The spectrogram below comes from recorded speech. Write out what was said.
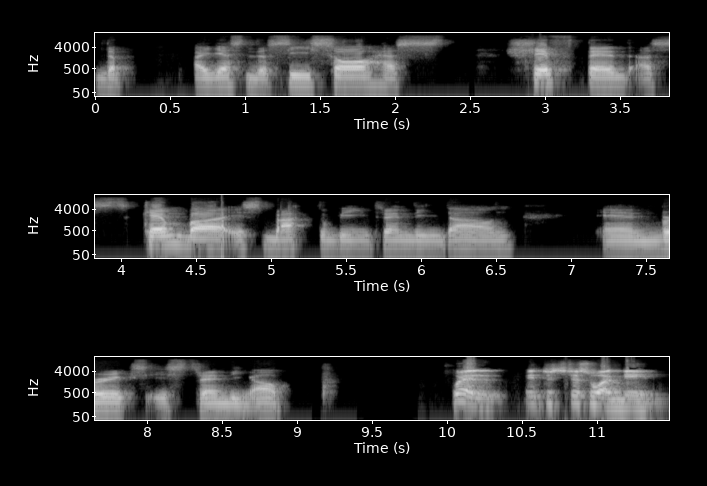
the I guess the seesaw has shifted as Kemba is back to being trending down and Burks is trending up. Well, it was just one game.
